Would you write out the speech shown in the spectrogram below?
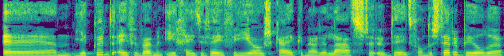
En je kunt even bij mijn IGTV-video's kijken naar de laatste update van de sterrenbeelden.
